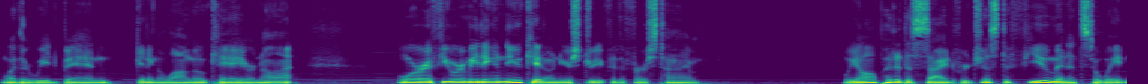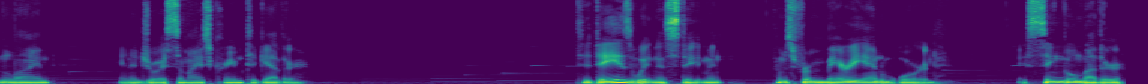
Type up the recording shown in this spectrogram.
whether we'd been getting along okay or not, or if you were meeting a new kid on your street for the first time. We all put it aside for just a few minutes to wait in line and enjoy some ice cream together. Today's witness statement comes from Marianne Ward, a single mother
